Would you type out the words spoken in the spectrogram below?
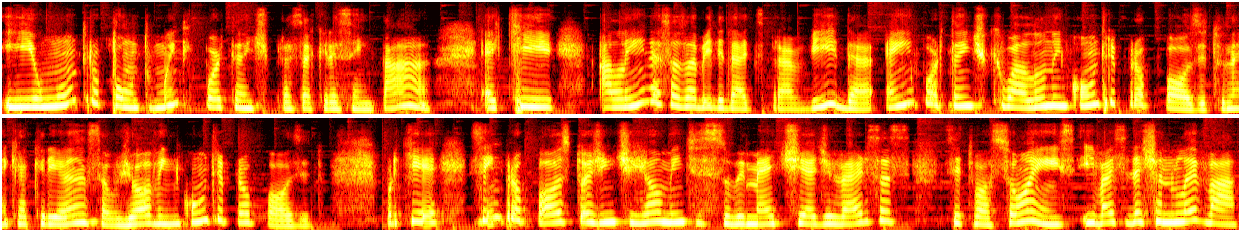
E um outro ponto muito importante para se acrescentar é que, além dessas habilidades para a vida, é importante que o aluno encontre propósito, né? Que a criança, o jovem, encontre propósito. Porque sem propósito a gente realmente se submete a diversas situações e vai se deixando levar.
